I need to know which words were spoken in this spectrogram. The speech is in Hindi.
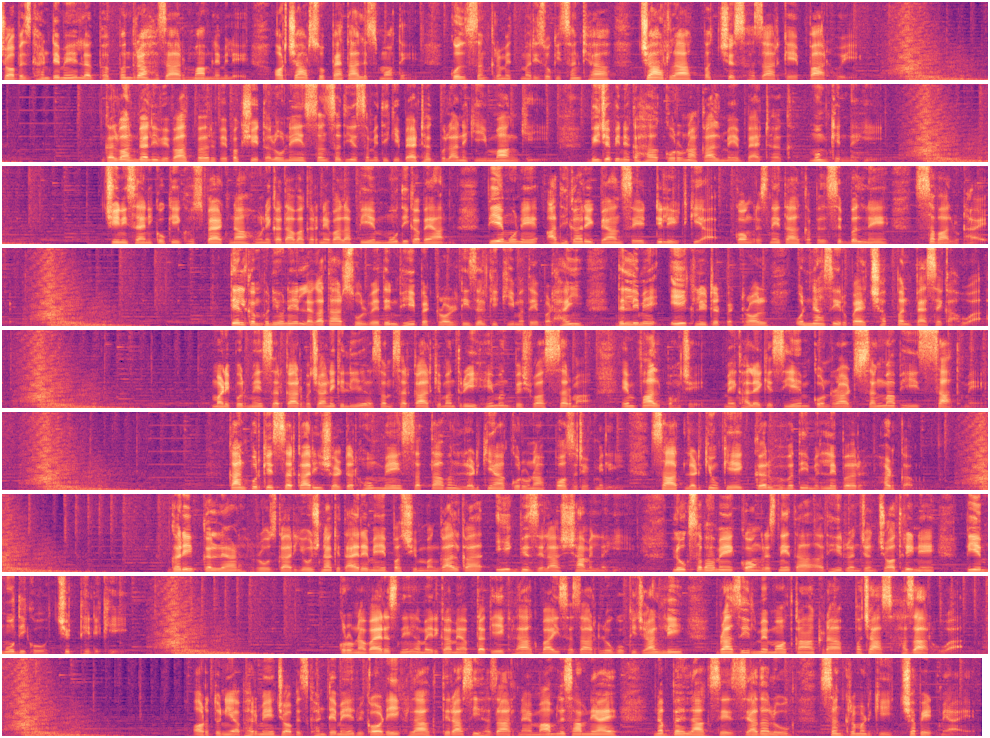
24 घंटे में लगभग पंद्रह हज़ार मामले मिले और 445 मौतें। कुल संक्रमित मरीजों की संख्या चार लाख पच्चीस हज़ार के पार हुई। गलवान वैली विवाद पर विपक्षी दलों ने संसदीय समिति की बैठक बुलाने की मांग की। बीजेपी ने कहा, कोरोना काल में बैठक मुमकिन नहीं। चीनी सैनिकों की घुसपैठ न होने का दावा करने वाला पीएम मोदी का बयान पीएमओ ने आधिकारिक बयान से डिलीट किया। कांग्रेस नेता कपिल सिब्बल ने सवाल उठाए। तेल कंपनियों ने लगातार सोलहवें दिन भी पेट्रोल डीजल की कीमतें बढ़ाई। दिल्ली में एक लीटर पेट्रोल उन्यासी रुपए छप्पन पैसे का हुआ। मणिपुर में सरकार बचाने के लिए असम सरकार के मंत्री हेमंत बिश्वास शर्मा इम्फाल पहुँचे। मेघालय के सीएम कोनराड संगमा भी साथ में। कानपुर के सरकारी शेल्टर होम में सत्तावन लड़कियाँ कोरोना पॉजिटिव मिली। सात लड़कियों के गर्भवती मिलने पर हड़कंप। गरीब कल्याण रोज़गार योजना के दायरे में पश्चिम बंगाल का एक भी जिला शामिल नहीं। लोकसभा में कांग्रेस नेता अधीर रंजन चौधरी ने पीएम मोदी को चिट्ठी लिखी। कोरोना वायरस ने अमेरिका में अब तक एक लाख बाईस हज़ार लोगों की जान ली। ब्राज़ील में मौत का आंकड़ा पचास हज़ार हुआ। और दुनिया भर में 24 घंटे में रिकॉर्ड एक लाख तिरासी हज़ार नए मामले सामने आए। 90 लाख से ज़्यादा लोग संक्रमण की चपेट में आए।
